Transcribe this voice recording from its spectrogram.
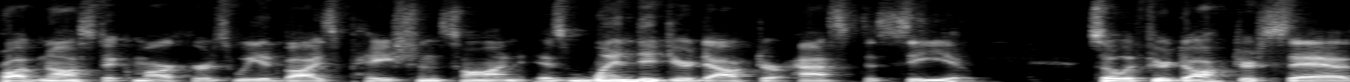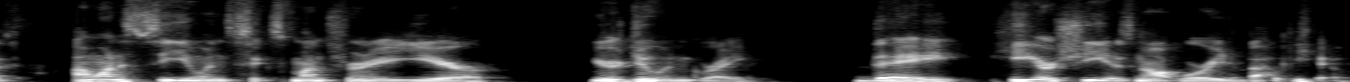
prognostic markers we advise patients on is when did your doctor ask to see you? So if your doctor says, I want to see you in six months or a year, you're doing great they he or she is not worried about you.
